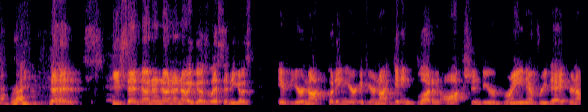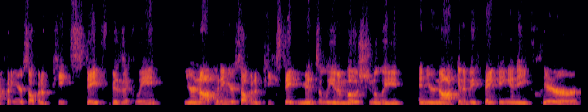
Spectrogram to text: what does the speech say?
right. he said, he said, no, no, no, no, no. He goes, listen, he goes, if you're not putting your, if you're not getting blood and oxygen to your brain every day, if you're not putting yourself in a peak state physically, you're not putting yourself in a peak state mentally and emotionally, and you're not mm-hmm. going to be thinking any clearer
